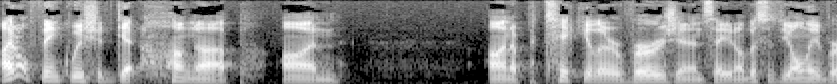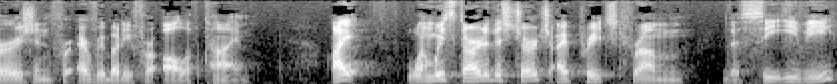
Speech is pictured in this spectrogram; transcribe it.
I don't think we should get hung up on on a particular version and say, you know, this is the only version for everybody for all of time. I when we started this church, I preached from the CEV,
